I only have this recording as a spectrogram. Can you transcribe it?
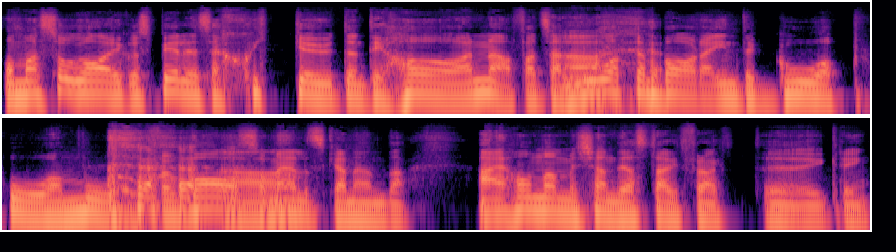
Och man såg AIK-spelare så skicka ut den till hörna för att så här, låt den bara inte gå på mål. För vad som helst kan hända. Nej, honom kände jag starkt förakt eh, kring.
